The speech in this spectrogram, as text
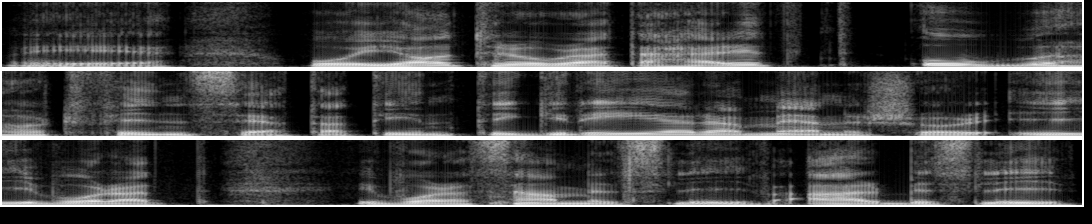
Eh, och jag tror att det här är ett oerhört fint sätt att integrera människor i vårt, i våra samhällsliv, arbetsliv,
